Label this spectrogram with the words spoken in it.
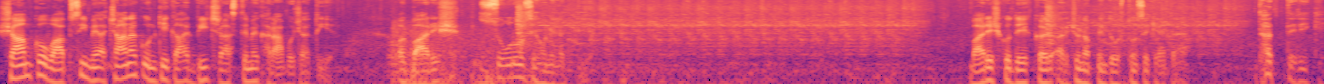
शाम को वापसी में अचानक उनकी कार बीच रास्ते में खराब हो जाती है। और बारिश जोरों से होने लगती है। बारिश को देखकर अर्जुन अपने दोस्तों से कहता है, धत तेरी की,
